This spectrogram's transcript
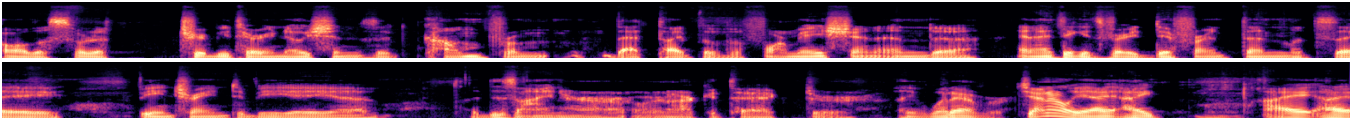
all the sort of tributary notions that come from that type of a formation. And uh, and I think it's very different than, let's say, being trained to be a, uh, a designer or an architect or whatever. Generally, I, I, I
